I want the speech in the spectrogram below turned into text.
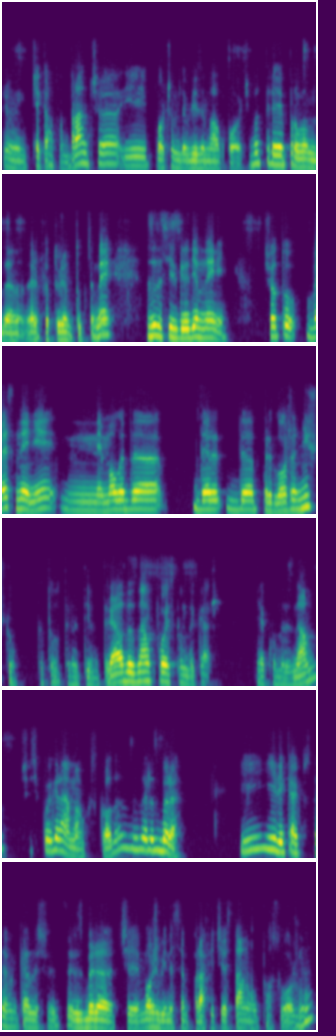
Примерно, чекаутвам бранча и почвам да влизам малко повече вътре, пробвам да рефакторирам тук таме, за да си изградя мнение. Защото без мнение не мога да, да, да предложа нищо като альтернатива. Трябва да знам какво искам да кажа. И ако не знам, ще си поиграя малко с кода, за да разбера. И, или, както Стефан казаше, разбера, че може би не съм прав и че е станало по-сложно.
